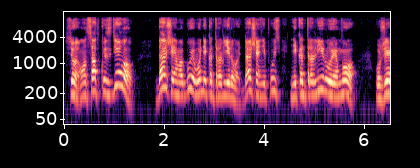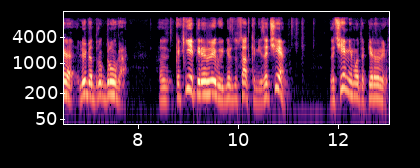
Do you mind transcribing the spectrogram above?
Все, он садку сделал, дальше я могу его не контролировать. Дальше они пусть неконтролируемо уже любят друг друга. Какие перерывы между садками? Зачем? Зачем ему этот перерыв?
